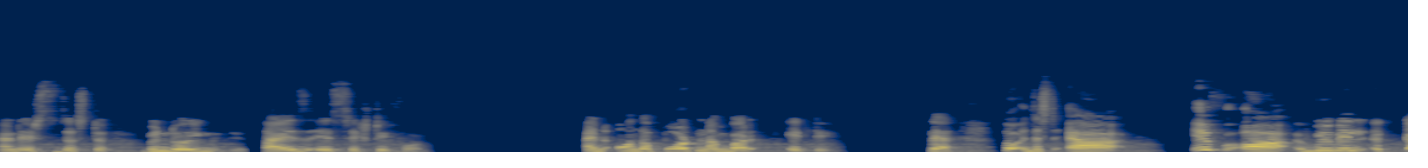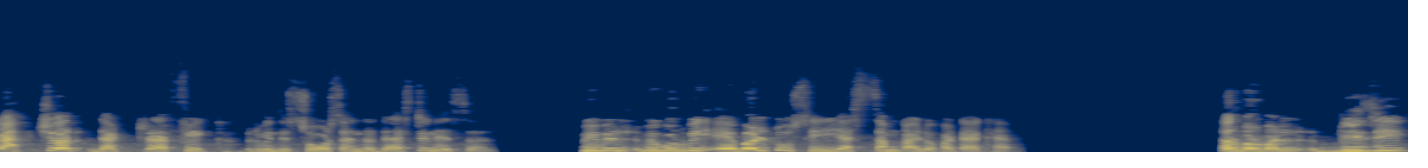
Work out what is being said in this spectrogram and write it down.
and it's just window size is 64 and on the port number 80 clear? So just uh, if uh, we will capture that traffic between the source and the destination we will we would be able to see yes some kind of attack happen server will busy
